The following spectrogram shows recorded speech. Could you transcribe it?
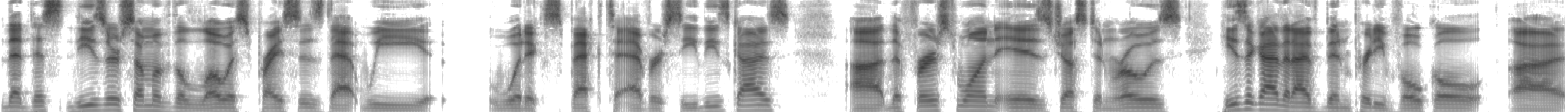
that this these are some of the lowest prices that we would expect to ever see these guys. Uh, the first one is Justin Rose. He's a guy that I've been pretty vocal uh,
